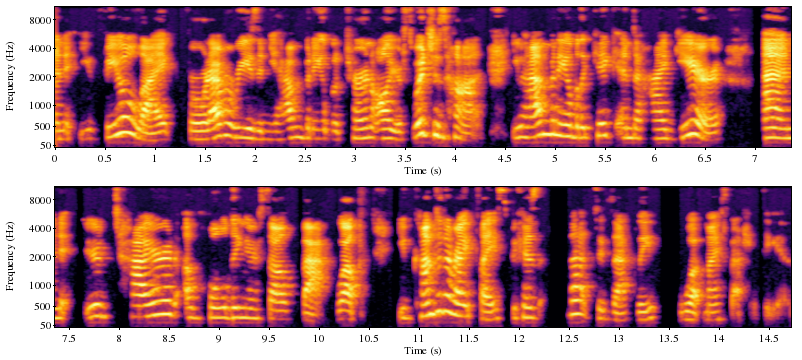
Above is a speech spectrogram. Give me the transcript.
And you feel like, for whatever reason, you haven't been able to turn all your switches on. You haven't been able to kick into high gear. And you're tired of holding yourself back. Well, you've come to the right place because that's exactly what my specialty is.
